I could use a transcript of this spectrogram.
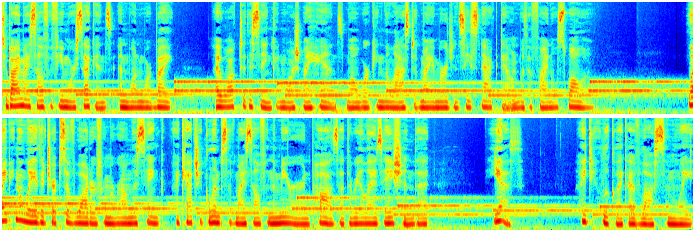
To buy myself a few more seconds and one more bite, I walk to the sink and wash my hands while working the last of my emergency snack down with a final swallow. Wiping away the drips of water from around the sink, I catch a glimpse of myself in the mirror and pause at the realization that, yes, I do look like I've lost some weight.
